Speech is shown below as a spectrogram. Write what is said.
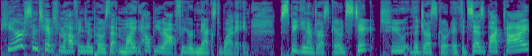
here are some tips from the Huffington Post that might help you out for your next wedding. Speaking of dress code, stick to the dress code. If it says black tie,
